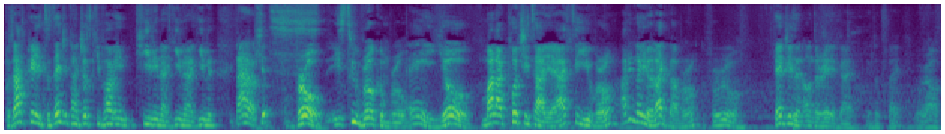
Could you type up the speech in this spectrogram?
But that's crazy because then you can't just keep having healing and healing and healing. That bro, he's too broken, bro. Hey yo, Malak Pochita, yeah, I see you, bro. I didn't know you were like that, bro. For real, Denji's an underrated guy. It looks like we're out.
